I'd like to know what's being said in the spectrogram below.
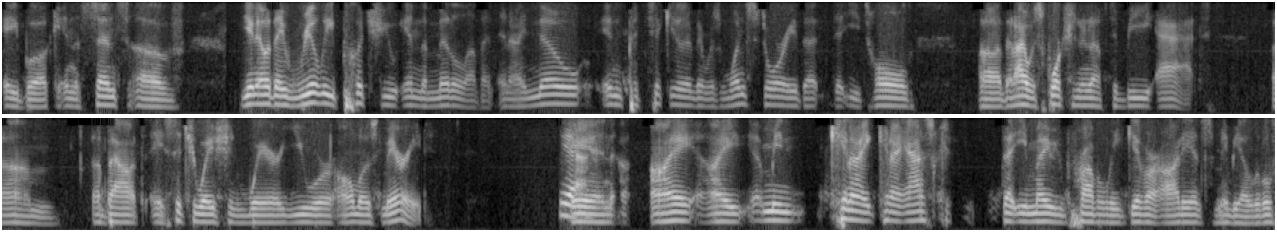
a book in the sense of, you know, they really put you in the middle of it. And I know in particular there was one story that, that you told uh, that I was fortunate enough to be at um, about a situation where you were almost married. Yeah. And I, I, I mean, can I can I ask that you maybe probably give our audience maybe a little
